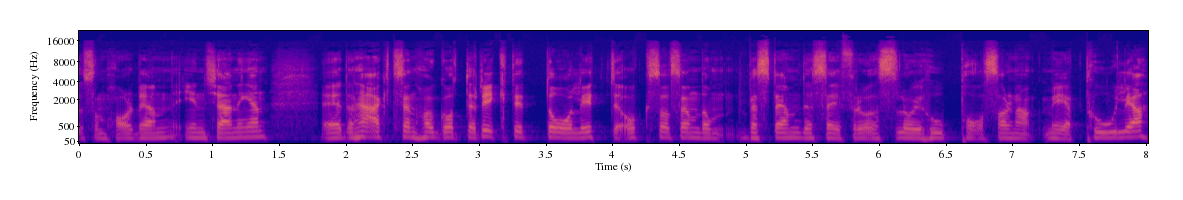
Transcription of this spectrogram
som har den intjäningen. Den här aktien har gått riktigt dåligt också sedan de bestämde sig för att slå ihop påsarna med Polia.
